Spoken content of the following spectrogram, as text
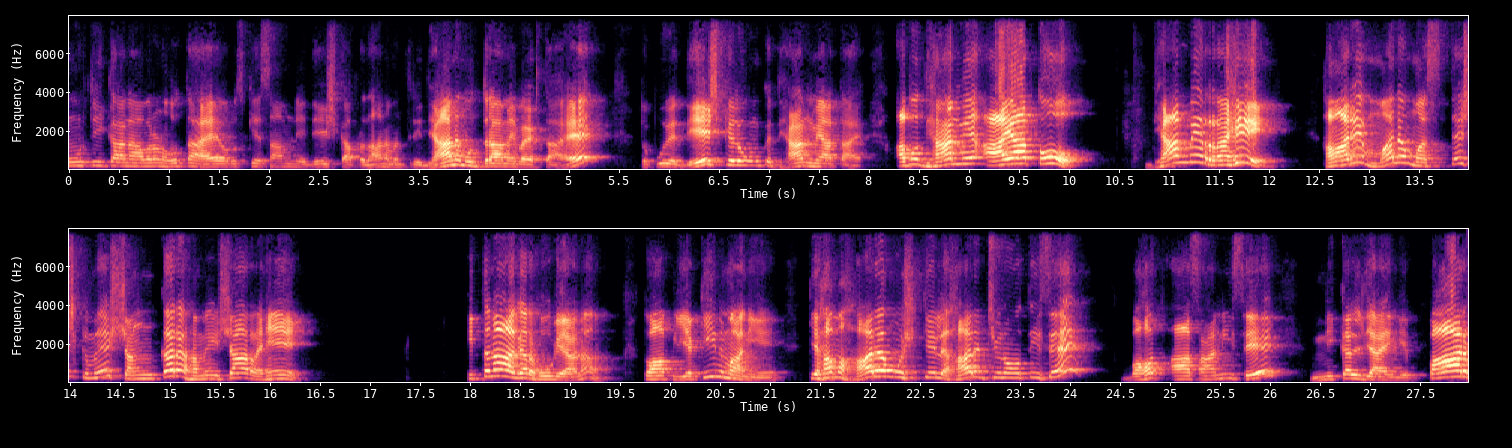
मूर्ति का अनावरण होता है और उसके सामने देश का प्रधानमंत्री ध्यान मुद्रा में बैठता है तो पूरे देश के लोगों के ध्यान में आता है। अब वो ध्यान में आया तो ध्यान में रहे, हमारे मन मस्तिष्क में शंकर हमेशा रहे। इतना अगर हो गया ना तो आप यकीन मानिए कि हम हर मुश्किल, हर चुनौती से बहुत आसानी से निकल जाएँगे, पार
